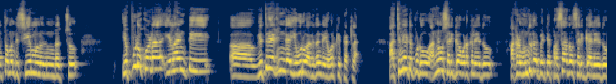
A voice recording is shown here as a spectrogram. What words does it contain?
ఎంతోమంది సీఎంలు ఉండొచ్చు ఎప్పుడు కూడా ఇలాంటి వ్యతిరేకంగా ఎవరు ఆ విధంగా ఎవరికి పెట్టలే. ఆ తినేటప్పుడు అన్నం సరిగ్గా ఉడకలేదు అక్కడ ముందుగా పెట్టే ప్రసాదం సరిగ్గా లేదు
